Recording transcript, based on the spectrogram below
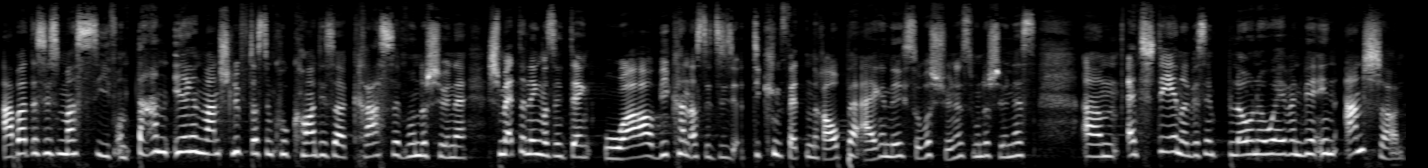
Aber das ist massiv. Und dann irgendwann schlüpft aus dem Kokon dieser krasse, wunderschöne Schmetterling, was ich denke, wow, wie kann aus dieser dicken, fetten Raupe eigentlich sowas Schönes, Wunderschönes ähm, entstehen? Und wir sind blown away, wenn wir ihn anschauen.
